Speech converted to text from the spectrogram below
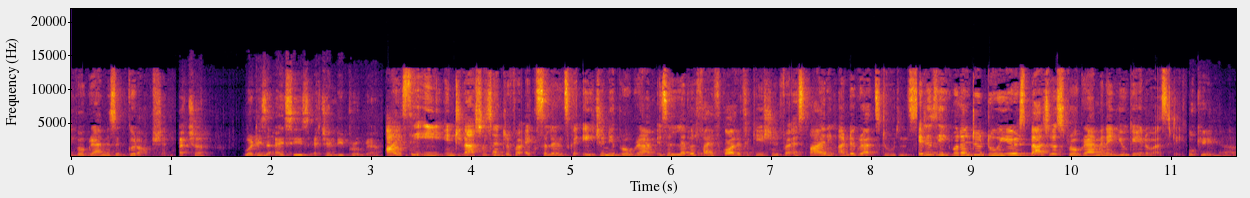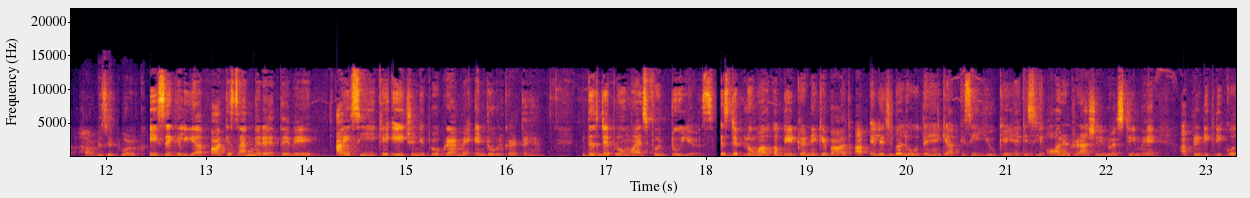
program is a good option अच्छा What is IC's HND program? ICE, International Center for Excellence का HND program is a level 5 qualification for aspiring undergrad students. It is equivalent to two years bachelor's program in a UK university. Okay, uh, how does it work? Basically आप पाकिस्तान में रहते हुए ICE के HND प्रोग्राम में एनरोल करते हैं this diploma is for two years इस डिप्लोमा को कंप्लीट करने के बाद आप एलिजिबल होते हैं कि आप किसी यूके या किसी और इंटरनेशनल यूनिवर्सिटी में अपनी डिग्री को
